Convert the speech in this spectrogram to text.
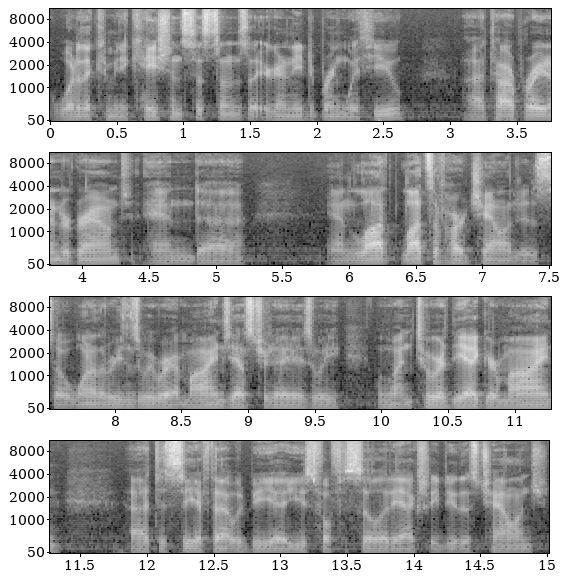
what are the communication systems that you're going to need to bring with you uh, to operate underground? And uh, and lot, lots of hard challenges. So one of the reasons we were at mines yesterday is we, we went and toured the Edgar mine uh, to see if that would be a useful facility to actually do this challenge.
